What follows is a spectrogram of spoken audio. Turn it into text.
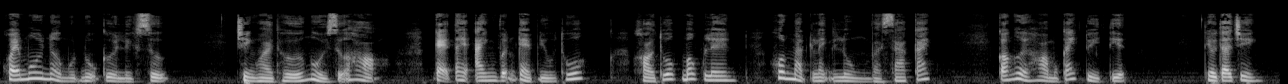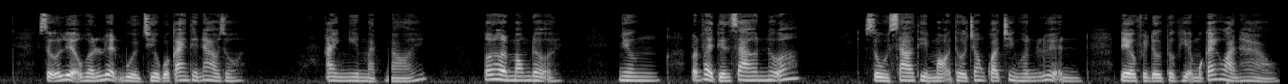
Khóe môi nở một nụ cười lịch sự Trình Hoài Thứ ngồi giữa họ Kẻ tay anh vẫn kẹp điếu thuốc Khói thuốc bốc lên Khuôn mặt lạnh lùng và xa cách Có người hỏi một cách tùy tiện Thiếu tá Trình Dữ liệu huấn luyện buổi chiều của các anh thế nào rồi? Anh nghiêm mặt nói. Tốt hơn mong đợi. Nhưng vẫn phải tiến xa hơn nữa. Dù sao thì mọi thứ trong quá trình huấn luyện đều phải được thực hiện một cách hoàn hảo.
